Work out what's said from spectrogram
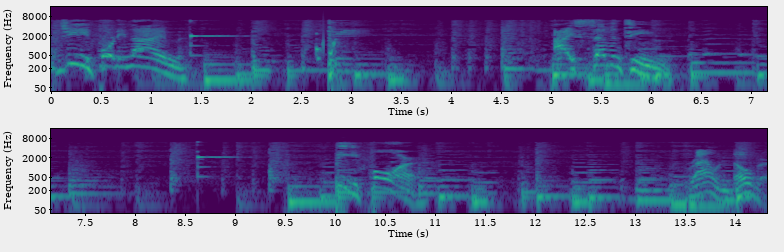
G49 I-17 B4 Round over.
